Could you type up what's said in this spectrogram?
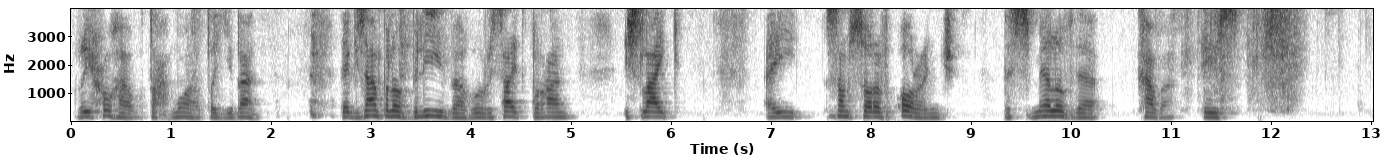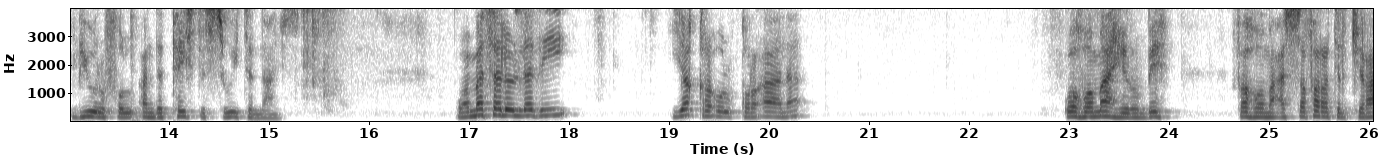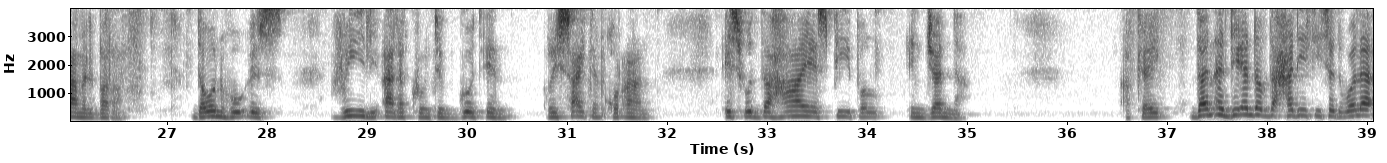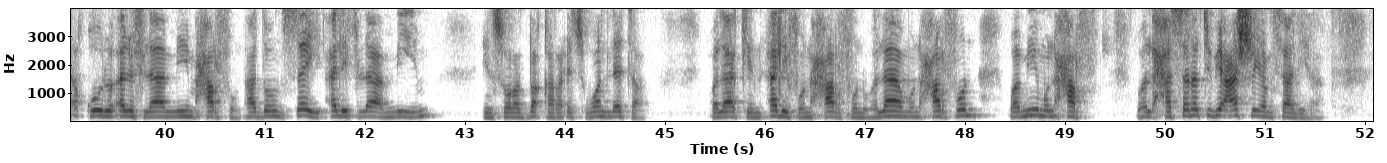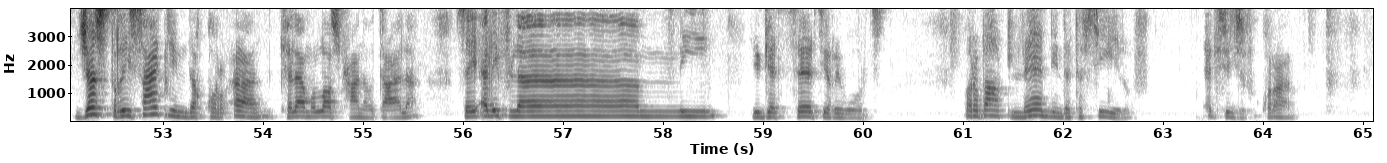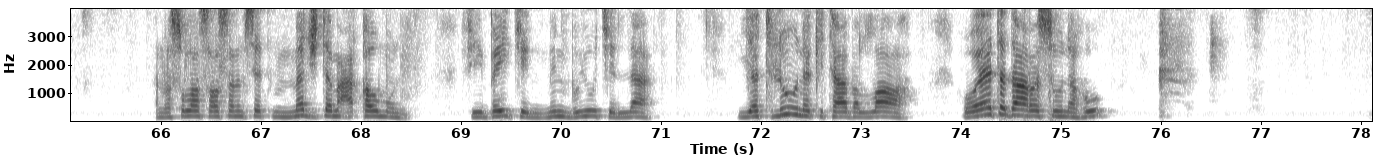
ريحها وطعمها طيبان The example of believer who recite Quran is like a some sort of orange. The smell of the cover is beautiful and the taste is sweet and nice. ومثل الذي يقرأ القرآن وهو ماهر به فهو مع السفرة الكرام البرر the one who is really eloquent and good in reciting Quran is with the highest people in Jannah okay then at the end of the hadith he said ولا أقول ألف لام ميم حرف I don't say ألف لام ميم in Surah Baqarah it's one letter ولكن ألف حرف ولام حرف وميم حرف والحسنة بعشر أمثالها just reciting the Quran, Kalam Allah subhanahu wa ta'ala, say Alif Lam Mim, you get 30 rewards. What about learning the tafsir of exegesis of Quran? And Rasulullah صلى الله عليه وسلم said, مجتمع قوم في بيت من بيوت الله يتلون كتاب الله ويتدارسونه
